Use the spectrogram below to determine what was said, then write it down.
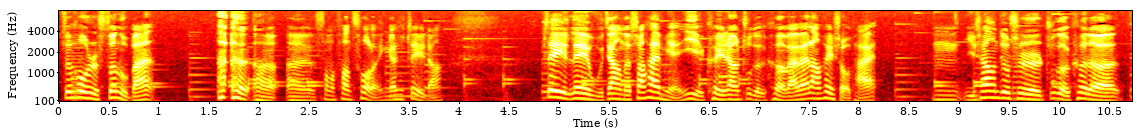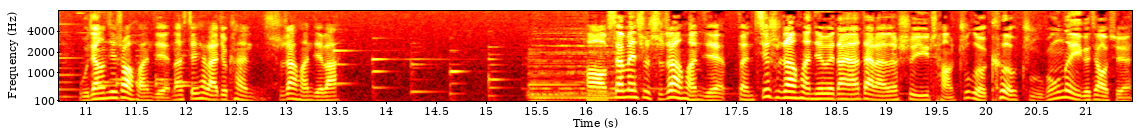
最后是孙鲁班，呃呃，放放错了，应该是这一张。这一类武将的伤害免疫可以让诸葛恪白白浪费手牌。嗯，以上就是诸葛恪的武将介绍环节，那接下来就看实战环节吧。好，下面是实战环节。本期实战环节为大家带来的是一场诸葛恪主攻的一个教学。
